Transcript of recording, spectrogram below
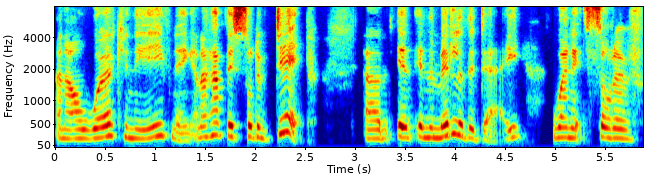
and I'll work in the evening. And I have this sort of dip um, in, in the middle of the day when it's sort of,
